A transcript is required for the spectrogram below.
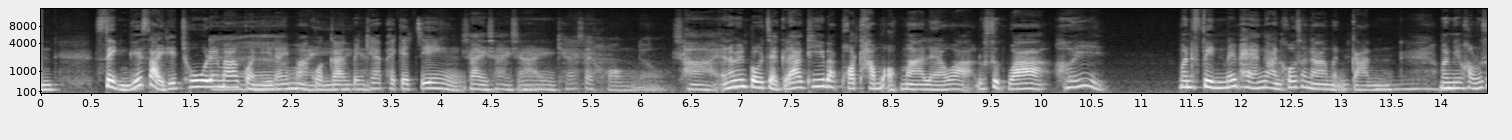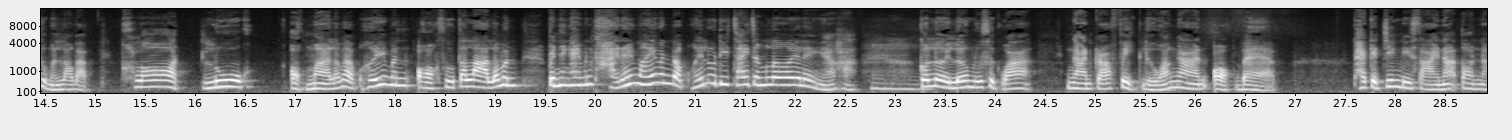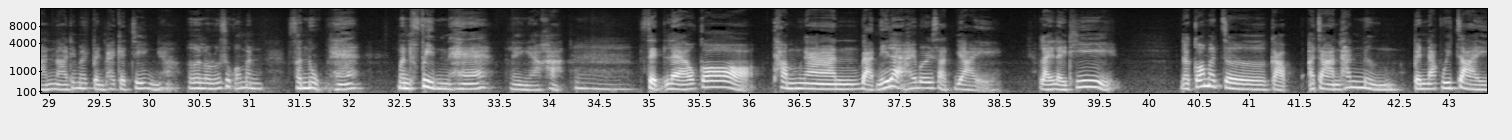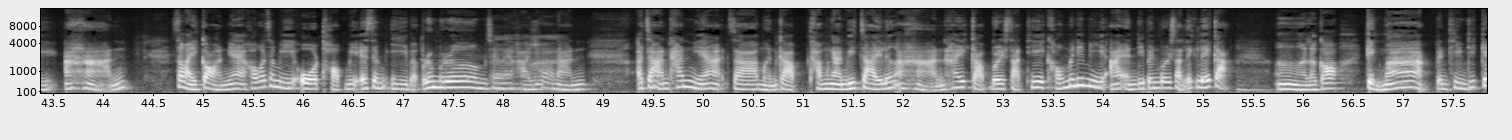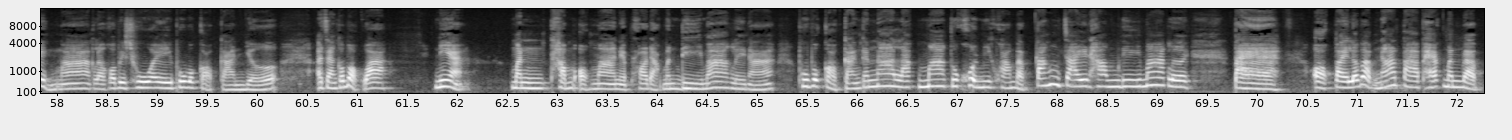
สิ่งที่ใส่ทิชชู่ได้มากกว่านี้ได้ไหมมากกว่าการเป็นแค่ packaging ใช่ใช่ใช่แค่ใส่ของเนาะใช่ อันนั้นเป็นโปรเจกต์แรกที่แบบพอทำออกมาแล้วอะรู้สึกว่า เฮ้ย มันฟินไม่แพ้งานโฆษณาเหมือนกัน มันมีความรู้สึกเหมือนเราแบบ คลอดลูก ออกมาแล้วแบบเฮ้ยมันออกสู่ตลาดแล้วมันเป็นยังไงมันขายได้ไหมมันแบบเฮ้ยเราดีใจจังเลยอะไรอย่างเงี้ยค่ะ ก็เลยเริ่มรู้สึกว่างานกราฟิกหรือว่างานออกแบบ packaging design นะตอนนั้นนะที่มันเป็น packaging เนี่ยเออเรารู้สึกว่ามันสนุกแฮะมันฟินแฮะอะไรอย่างเงี้ยค่ะเสร็จแล้วก็ทำงานแบบนี้แหละให้บริษัทใหญ่หลาย ๆ ที่ แล้วก็มาเจอกับอาจารย์ท่านหนึ่ง เป็นนักวิจัยอาหาร สมัยก่อนเนี่ยเขาก็จะมี o t o p มี SME แบบเริ่มๆ ใช่ไหมคะค่ะยุคนั้น อาจารย์ท่านเนี้ยจะเหมือนกับทำงานวิจัยเรื่องอาหารให้กับบริษัทที่เขาไม่ได้มี R&D เป็นบริษัทเล็กๆอะเออแล้วก็เก่งมากเป็นทีมที่เก่งมาก แล้วก็ไปช่วยผู้ประกอบการเยอะ อาจารย์ก็บอกว่าเนี่ยมันทำออกมาเนี่ย Product มันดีมากเลยนะ ผู้ประกอบการก็น่ารักมาก ทุกคนมีความแบบตั้งใจทำดีมากเลย แต่ออกไปแล้วแบบหน้าตาแพ็คมันแบบ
